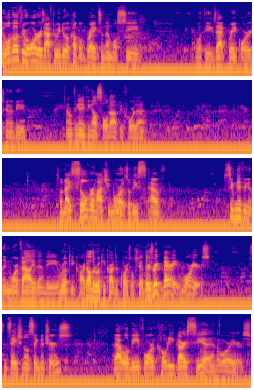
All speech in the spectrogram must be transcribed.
Mean, we'll go through orders after we do a couple breaks, and then we'll see what the exact break order is going to be. I don't think anything else sold out before that. So nice silver Hachimura. So these have significantly more value than the rookie cards. All the rookie cards, of course, will ship. There's Rick Barry, Warriors. Sensational signatures. That will be for Cody Garcia and the Warriors.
